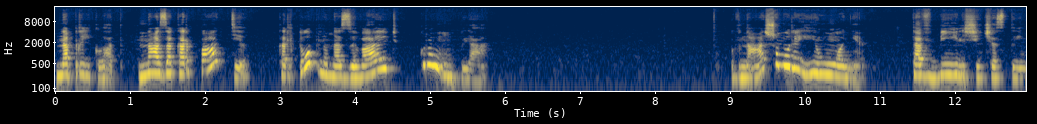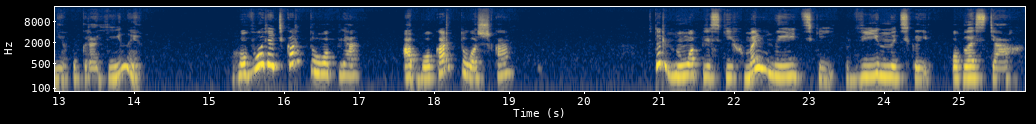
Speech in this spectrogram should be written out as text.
Наприклад, на Закарпатті картоплю називають крумпля. В нашому регіоні та в більшій частині України говорять картопля або картошка. В Тернопільській, Хмельницькій, Вінницькій областях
